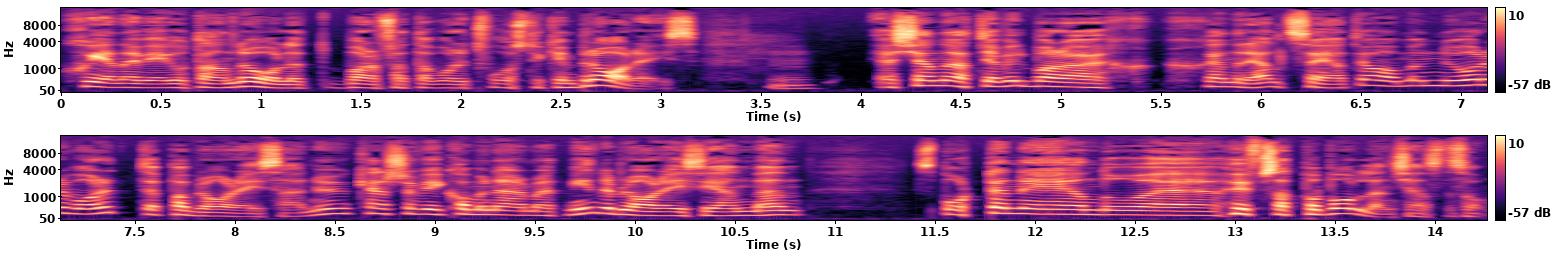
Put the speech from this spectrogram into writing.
skena iväg åt andra hållet bara för att det har varit två stycken bra race. Mm. Jag känner att jag vill bara generellt säga att ja, men nu har det varit ett par bra race här. Nu kanske vi kommer närmare ett mindre bra race igen, men sporten är ändå eh, hyfsat på bollen känns det som.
